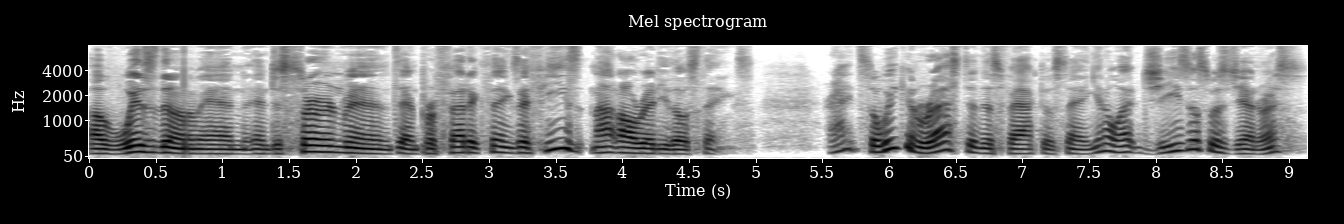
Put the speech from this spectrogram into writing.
of wisdom and, and discernment and prophetic things if he's not already those things. Right? So we can rest in this fact of saying, you know what? Jesus was generous.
